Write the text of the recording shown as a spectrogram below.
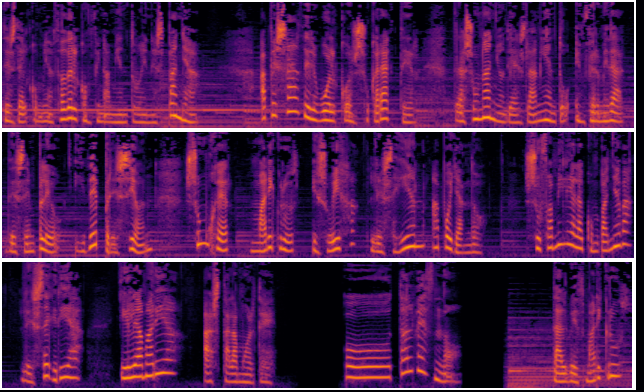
desde el comienzo del confinamiento en España. A pesar del vuelco en su carácter, tras un año de aislamiento, enfermedad, desempleo y depresión, su mujer, Maricruz, y su hija le seguían apoyando. Su familia le acompañaba, le seguiría y le amaría hasta la muerte. O tal vez no. Tal vez Maricruz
